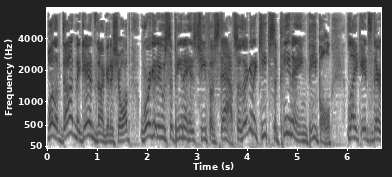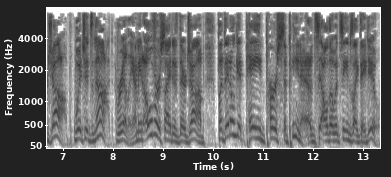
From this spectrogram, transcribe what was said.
well, if Don McGahn's not going to show up, we're going to subpoena his chief of staff. So they're going to keep subpoenaing people like it's their job, which it's not really. I mean, oversight is their job, but they don't get paid per subpoena, although it seems like they do.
